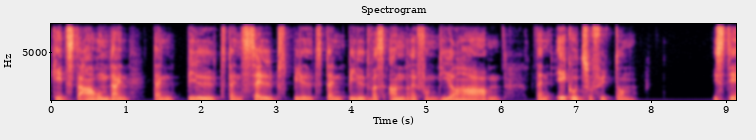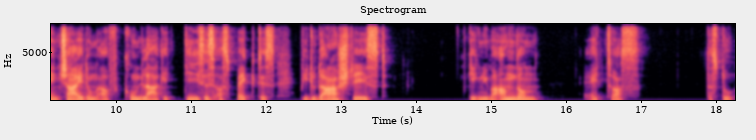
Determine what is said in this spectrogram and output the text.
geht es darum, dein, dein Bild, dein Selbstbild, dein Bild, was andere von dir haben, dein Ego zu füttern? Ist die Entscheidung auf Grundlage dieses Aspektes, wie du dastehst, gegenüber anderen etwas, das du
